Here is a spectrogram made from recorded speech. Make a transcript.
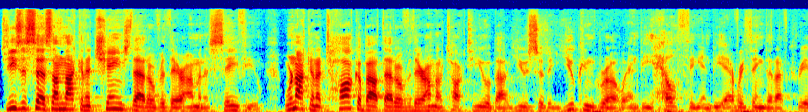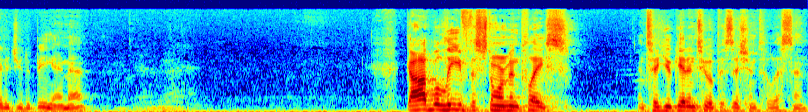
Jesus says, I'm not going to change that over there. I'm going to save you. We're not going to talk about that over there. I'm going to talk to you about you so that you can grow and be healthy and be everything that I've created you to be. Amen? God will leave the storm in place until you get into a position to listen.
